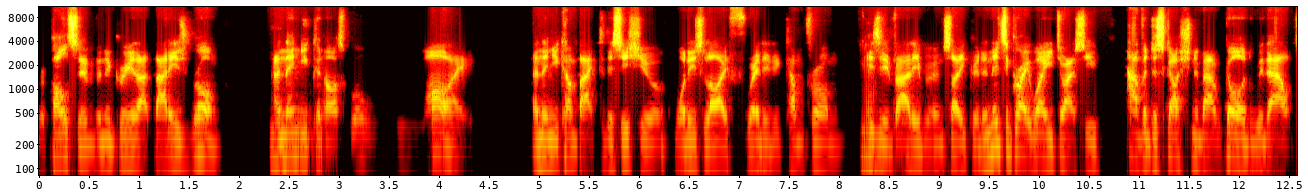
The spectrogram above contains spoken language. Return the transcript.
repulsive and agree that that is wrong. Mm. And then you can ask, well, why? And then you come back to this issue of what is life? Where did it come from? Yeah. Is it valuable and sacred? And it's a great way to actually have a discussion about God without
